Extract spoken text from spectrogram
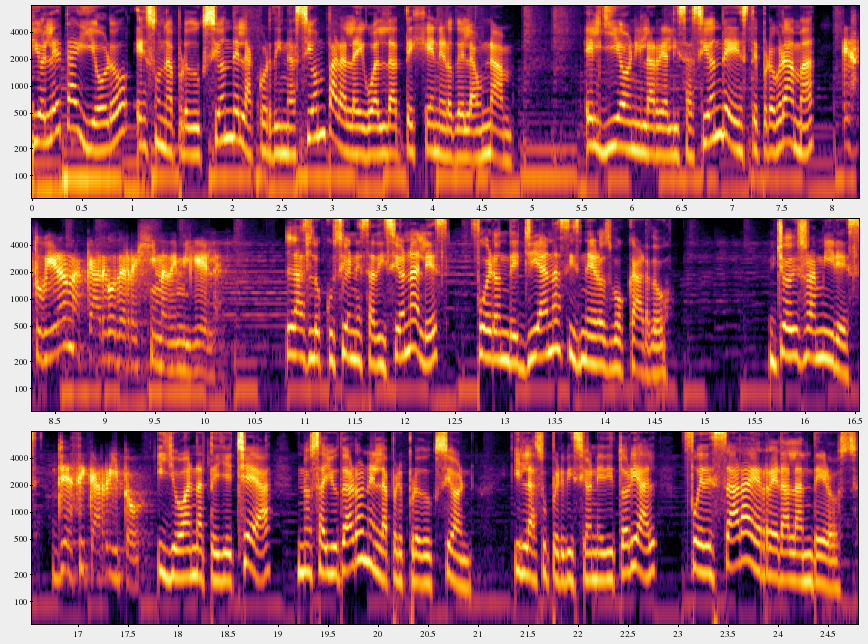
Violeta y Oro es una producción de la Coordinación para la Igualdad de Género de la UNAM. El guion y la realización de este programa estuvieron a cargo de Regina de Miguel. Las locuciones adicionales fueron de Gianna Cisneros Bocardo. Joyce Ramírez, Jessica Rito y Joana Tellechea nos ayudaron en la preproducción y la supervisión editorial fue de Sara Herrera Landeros.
